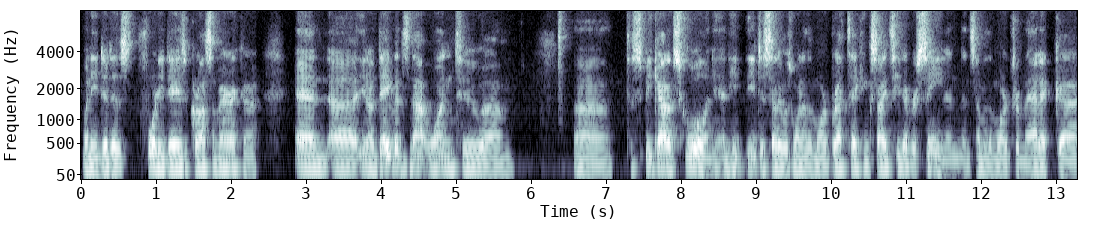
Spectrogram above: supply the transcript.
when he did his 40 days across america and uh, you know David's not one to um, uh, to speak out of school, and, and he, he just said it was one of the more breathtaking sights he'd ever seen, and, and some of the more dramatic uh,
